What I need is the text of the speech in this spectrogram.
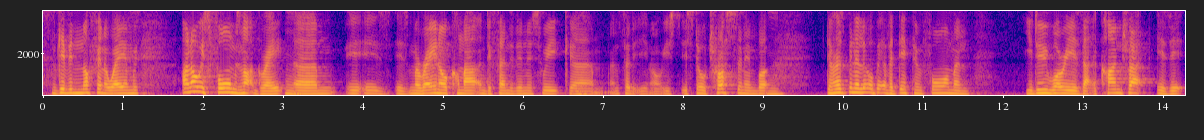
he's giving nothing away. And we, I know his form's not great. Hmm. Um, is is Moreno come out and defended him this week Hmm. um, and said, you know, he's, he's still trusting him, but there has been a little bit of a dip in form, and you do worry: is that the contract? Is it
